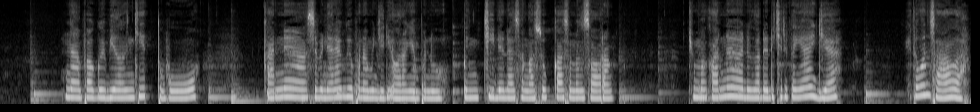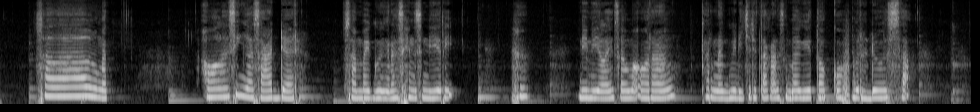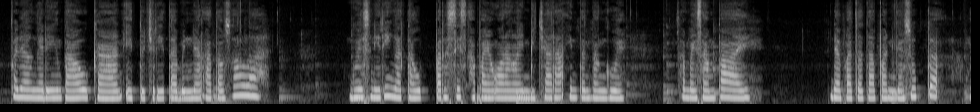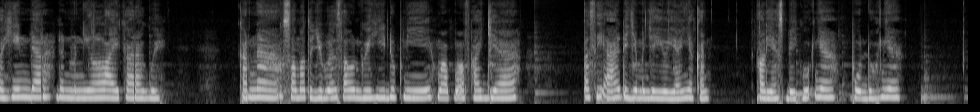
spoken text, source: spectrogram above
Kenapa gue bilang gitu? Karena sebenarnya gue pernah menjadi orang yang penuh benci dan rasa gak suka sama seseorang. Cuma karena dengar dari ceritanya aja, itu kan salah. Salah banget. Awalnya sih gak sadar, sampai gue ngerasain sendiri. Dinilai sama orang karena gue diceritakan sebagai tokoh berdosa. Padahal gak ada yang tahu kan itu cerita benar atau salah. Gue sendiri gak tahu persis apa yang orang lain bicarain tentang gue. Sampai-sampai dapat tatapan gak suka, menghindar, dan menilai ke arah gue. Karena selama 17 tahun gue hidup nih, maaf-maaf aja pasti ada zaman jahiliyahnya kan alias begonya, bodohnya.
